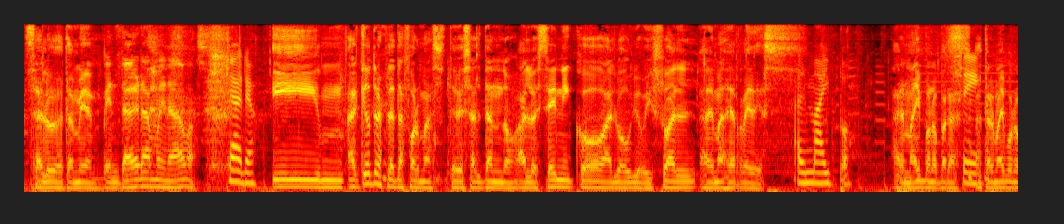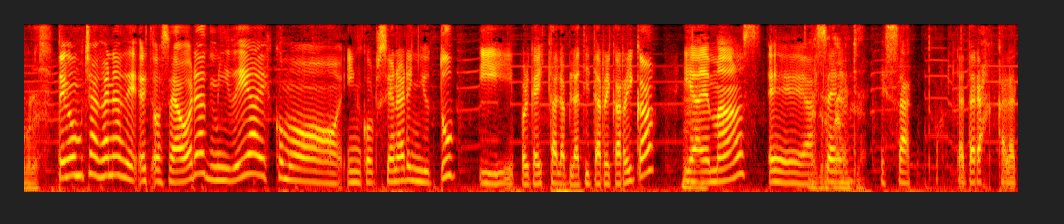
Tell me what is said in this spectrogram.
Saludos también. Pentagrama y nada más. Claro. ¿Y mm, a qué otras plataformas te ves saltando? ¿A lo escénico, a lo audiovisual, además de redes? Al Maipo. Al Maipo no parás. Sí. Hasta el Maipo no parás. Tengo muchas ganas de. O sea, ahora mi idea es como incursionar en YouTube y. porque ahí está la platita rica rica. Y Mm. además eh, hacer. crocante. Exacto. La tarasca, la,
